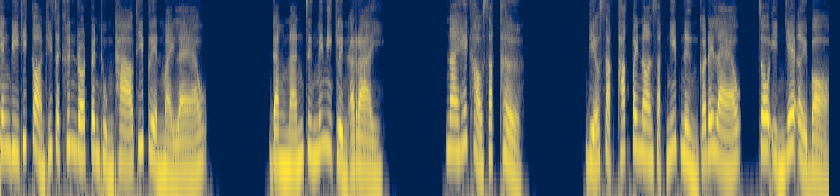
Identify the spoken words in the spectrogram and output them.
ยังดีที่ก่อนที่จะขึ้นรถเป็นถุงเท้าที่เปลี่ยนใหม่แล้ว ดังนั้นจึงไม่มีกลิ่นอะไร นายให้เขาซักเถอะเดี๋ยวสักพักไปนอนสักงีบหนึ่งก็ได้แล้ว โจอินเย่เอ่ยบอก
